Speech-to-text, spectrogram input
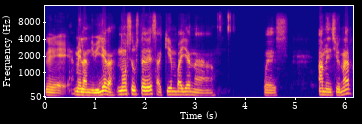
Melanie Villeda. No sé ustedes a quién vayan a, pues, a mencionar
